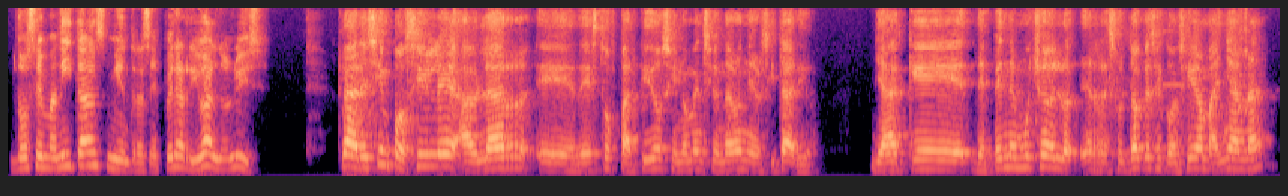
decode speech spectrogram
dos semanitas mientras espera rival, ¿no, Luis? Claro, es imposible hablar eh, de estos partidos sin no mencionar Universitario, ya que depende mucho del resultado que se consiga mañana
